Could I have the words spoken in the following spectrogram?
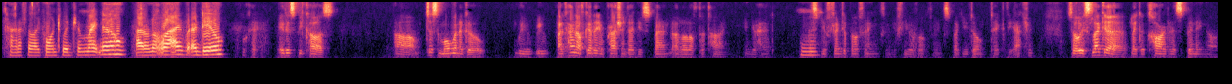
kind of feel like going to a gym right now. I don't know why, but I do. Okay. It is because um, just a moment ago, we, we I kind of get the impression that you spend a lot of the time in your head. As you think about things and you feel about things, but you don't take the action. So it's like a like a car that's spinning on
